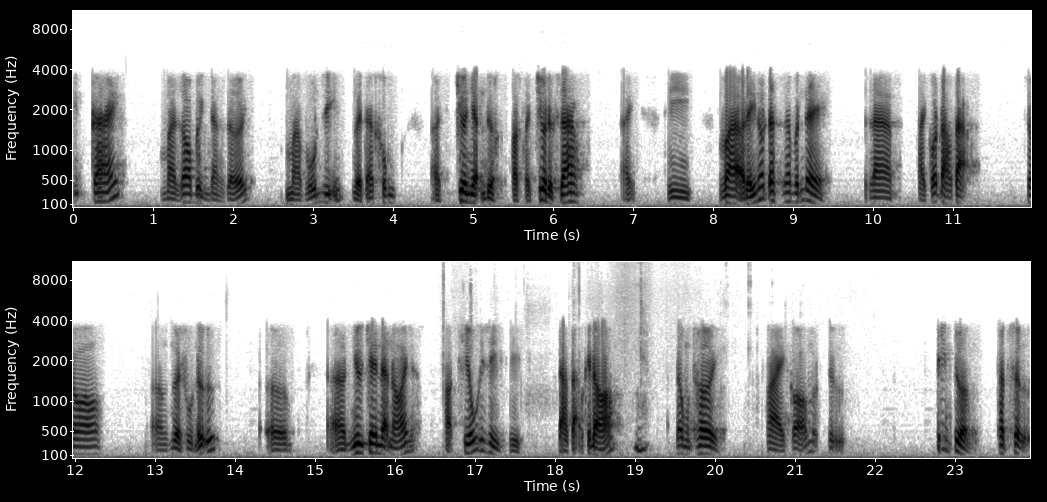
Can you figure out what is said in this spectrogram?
những cái mà do bình đẳng giới mà vốn dĩ người ta không uh, chưa nhận được hoặc là chưa được giao. Đấy. Thì và ở đấy nó đặt ra vấn đề là phải có đào tạo cho uh, người phụ nữ. Uh, uh, như trên đã nói họ thiếu cái gì thì đào tạo cái đó. Dạ. đồng thời phải có một sự tin tưởng thật sự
